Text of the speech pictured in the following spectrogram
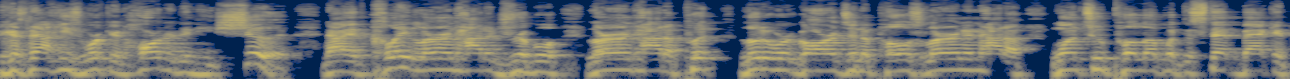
because now he's working harder than he should. Now, if Klay learned how to dribble, learned how to put littler guards in the post, learning how to one two pull up with the step back, and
